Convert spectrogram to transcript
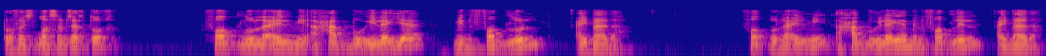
Profeet Lassam zegt toch, Fadlul ilmi ahabbu ilayya min fadlul ibada. Fadlul ilmi ahabbu ilayya min fadlil ibada.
